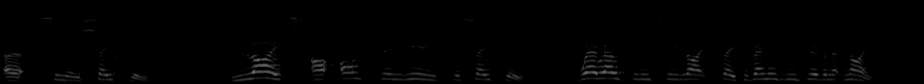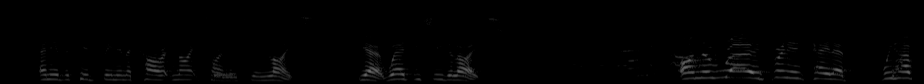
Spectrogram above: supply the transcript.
uh, sea in safety. Lights are often used for safety. Where else do we see lights safe? Have any of you driven at night? Any of the kids been in a car at night time and seen lights? Yeah, where do you see the lights? On the road. On the road. Brilliant, Caleb. We have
